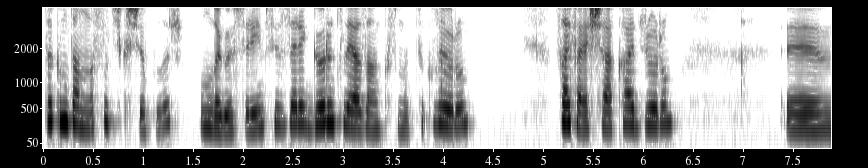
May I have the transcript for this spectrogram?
Takımdan nasıl çıkış yapılır? Bunu da göstereyim sizlere. Görüntüle yazan kısma tıklıyorum. Sayfayı aşağı kaydırıyorum. Ee,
